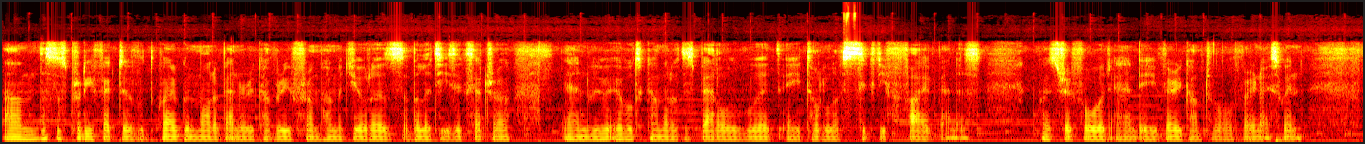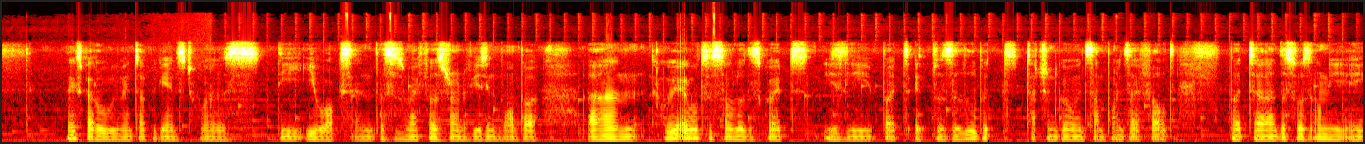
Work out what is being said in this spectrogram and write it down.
Um, this was pretty effective with quite a good amount of banner recovery from Hermit Yoda's abilities, etc. And we were able to come out of this battle with a total of 65 banners. Quite straightforward and a very comfortable, very nice win. Next battle we went up against was the Ewoks, and this is my first round of using Wampa. Um, we were able to solo this quite easily, but it was a little bit touch and go in some points I felt. But uh, this was only a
